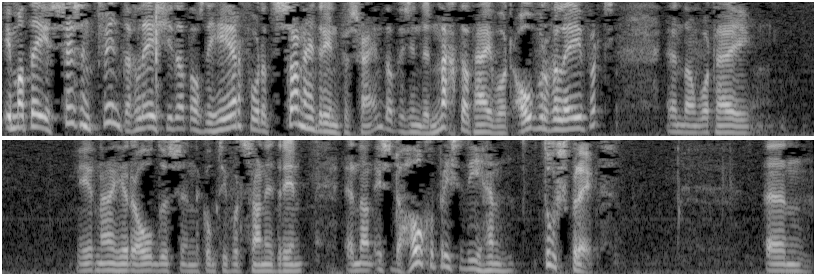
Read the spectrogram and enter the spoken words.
in Matthäus 26 lees je dat als de Heer voor het Sanhedrin verschijnt. Dat is in de nacht dat hij wordt overgeleverd. En dan wordt hij eerst naar Herodes en dan komt hij voor het Sanhedrin. En dan is het de hoge priester die hem toespreekt. En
